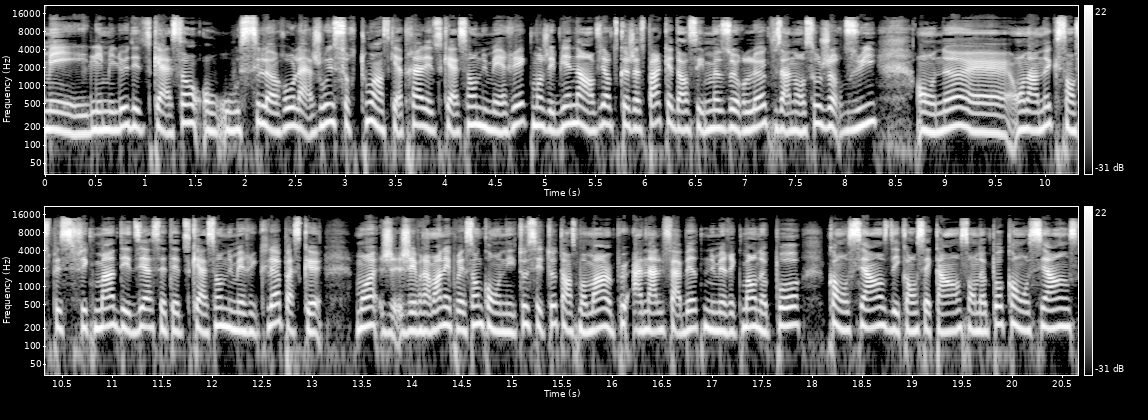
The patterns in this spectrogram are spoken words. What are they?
Mais les milieux d'éducation ont aussi leur rôle à jouer, surtout en ce qui a trait à l'éducation numérique. Moi, j'ai bien envie, en tout cas, j'espère que dans ces mesures-là que vous annoncez aujourd'hui, on a, euh, on en a qui sont spécifiquement dédiés à cette éducation numérique-là, parce que moi, j'ai vraiment l'impression qu'on est tous et toutes en ce moment un peu analphabètes numériquement. On n'a pas conscience des conséquences, on n'a pas conscience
